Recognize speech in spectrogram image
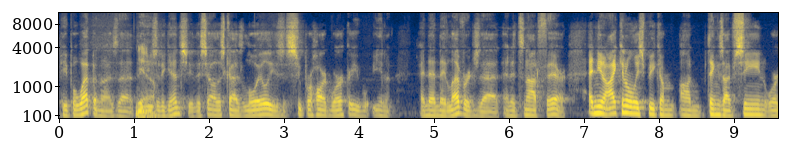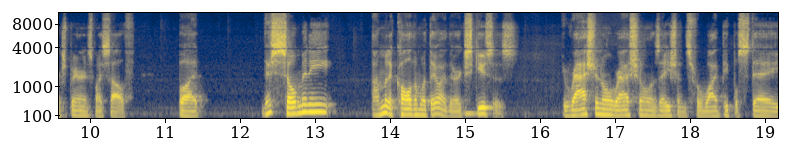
People weaponize that. They Yeah. use it against you. They say, "Oh, this guy's loyal. He's a super hard worker." You, you know, and then they leverage that, and it's not fair. And you know, I can only speak on, on things I've seen or experienced myself, but there's so many. I'm going to call them what they are. They're excuses, irrational rationalizations for why people stay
